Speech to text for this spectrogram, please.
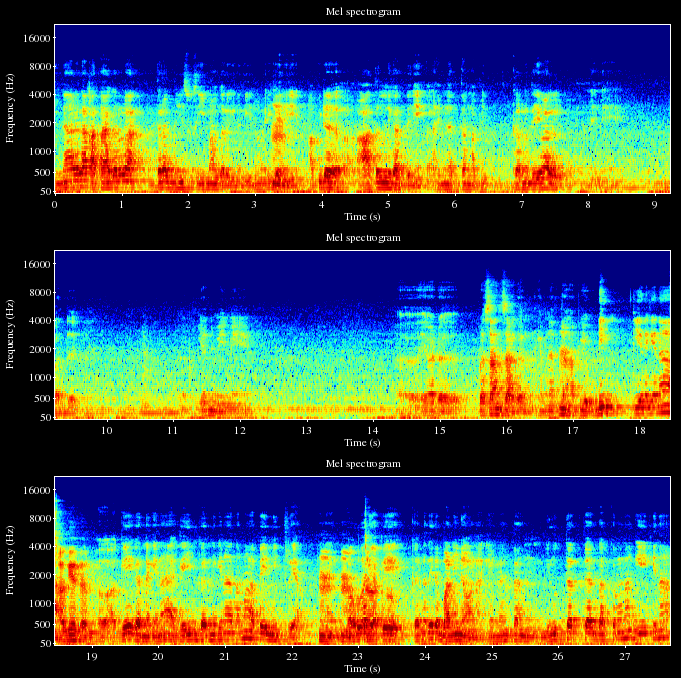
hina වෙලා කතා කරලා විතරක් මිනිස්සු සීමා කරගෙන ඒ කියන්නේ අපිට ආතල් එකක් දෙන එක. එහෙම නැත්නම් අපි කරන දේවල් මොකද්ද කියන්නේ මේ මේ ඒවට ප්‍රශංසා කරන එහෙම නැත්නම් අපි උඩින් තියෙන කෙනා අගේ කරන ඔව්, අගේ කරන කෙනා ඇගීම් කරන කෙනා තමයි අපේ මිත්‍රයා. කවුරු හරි අපේ. කරන දෙයට බනිනවා නම් එහෙම නැත්නම් විරුද්ධත්වයක් දක්වනවා නම් ඒ කෙනා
